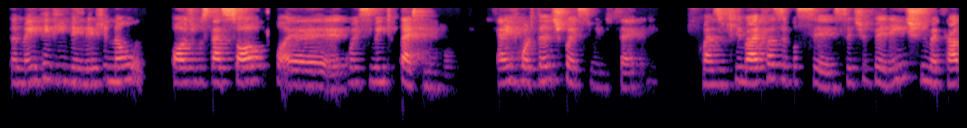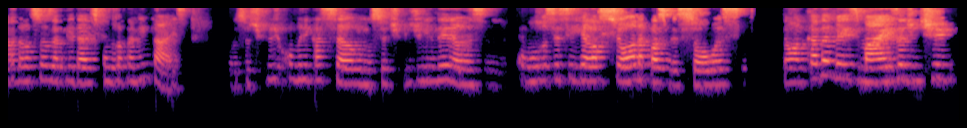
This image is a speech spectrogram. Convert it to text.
também tem que entender que não pode buscar só é, conhecimento técnico. É importante conhecimento técnico, mas o que vai fazer você ser diferente no mercado são as suas habilidades comportamentais, o seu tipo de comunicação, o seu tipo de liderança, como você se relaciona com as pessoas. Então, a cada vez mais a gente,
